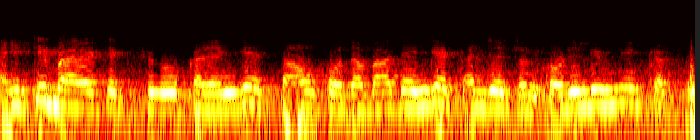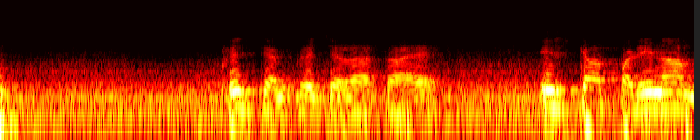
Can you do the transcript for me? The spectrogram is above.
एंटीबायोटिक शुरू करेंगे, ताव को दबा देंगे कंजेशन को रिलीव नहीं करते। फिर टेम्परेचर आता है। इसका परिणाम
